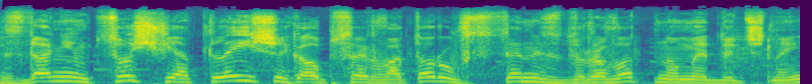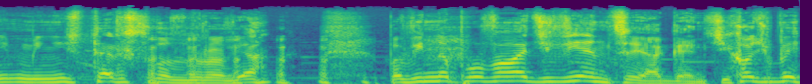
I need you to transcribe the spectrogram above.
Zdaniem co światlejszych obserwatorów sceny zdrowotno-medycznej Ministerstwo Zdrowia powinno powołać więcej agencji, choćby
